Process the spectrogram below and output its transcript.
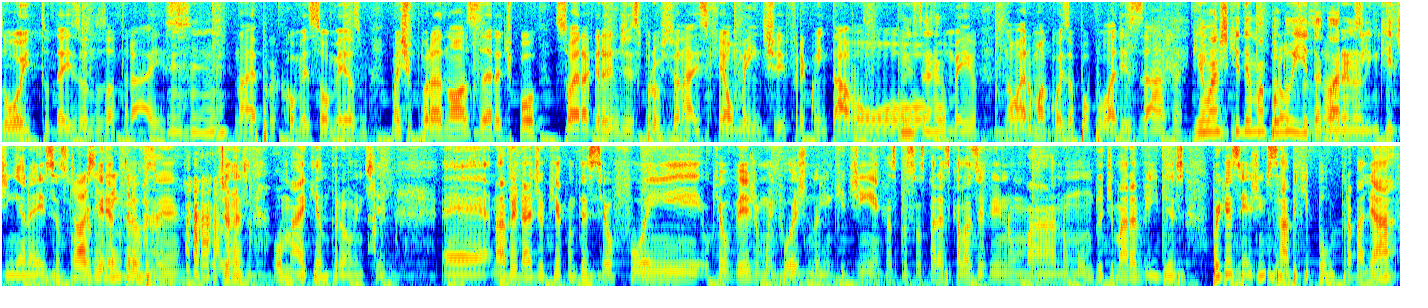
8, 10 anos atrás. Uhum. Na época que começou mesmo. Mas, tipo, pra nós era, tipo, só era grandes profissionais que realmente frequentavam o, é. o meio. Não era uma coisa popularizada. E eu acho que deu uma poluída agora no LinkedIn, né? Esse assunto Jorge que eu queria entrou. trazer. o, Jorge, o Mike entrou, mentira. É, na verdade, o que aconteceu foi. O que eu vejo muito hoje no LinkedIn é que as pessoas parecem que elas vivem numa, num mundo de maravilhas. Porque assim, a gente sabe que, pô, trabalhar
